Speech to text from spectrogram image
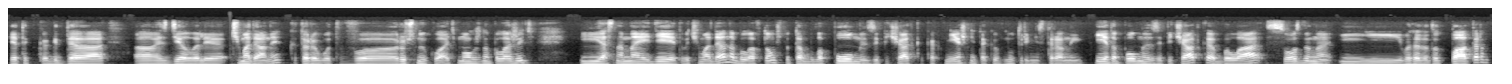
это когда э, сделали чемоданы, которые вот в ручную кладь можно положить. И основная идея этого чемодана была в том, что там была полная запечатка как внешней, так и внутренней стороны. И эта полная запечатка была создана, и вот этот вот паттерн,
